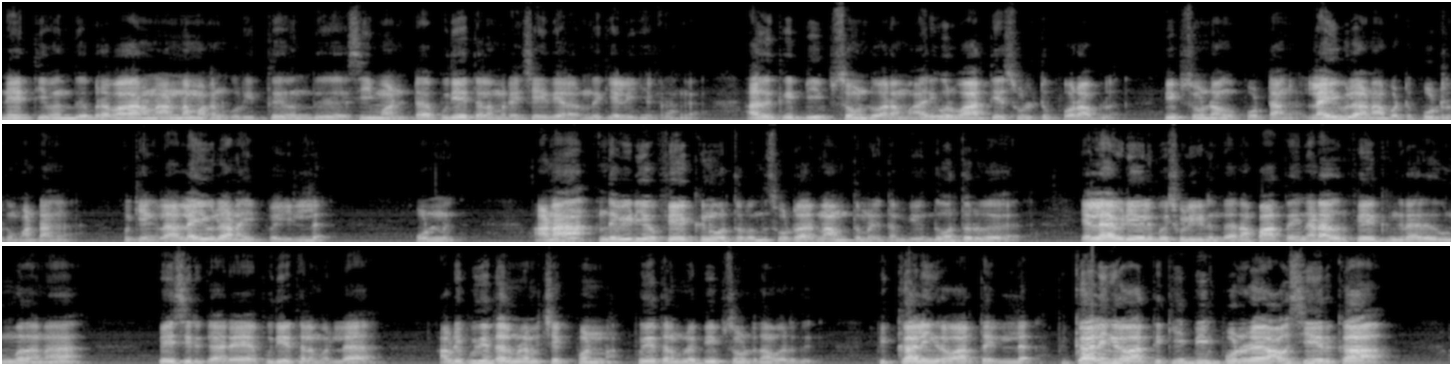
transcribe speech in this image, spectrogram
நேத்தி வந்து பிரபாகரன் அண்ணமகன் குறித்து வந்து சீமான்கிட்ட புதிய தலைமுறை செய்தியாளர் வந்து கேள்வி கேட்குறாங்க அதுக்கு பீப் சவுண்ட் வர மாதிரி ஒரு வார்த்தையை சொல்லிட்டு போகிறாப்புல பீப் சவுண்டு அவங்க போட்டாங்க. லைவில் ஆனால் பட் போட்டிருக்க மாட்டாங்க. ஓகேங்களா? லைவில் ஆனால் இப்போ இல்லை. ஒன்று ஆனால் அந்த வீடியோ ஃபேக்குன்னு ஒருத்தர் வந்து சொல்கிறார் நாம் தமிழ் தம்பி வந்து ஒருத்தர் எல்லா வீடியோலையும் போய் சொல்லிட்டு இருந்தார். நான் பார்த்தேன் என்னடா அவர் ஃபேக்குங்கிறாரு உண்மைதானே? பேசியிருக்காரு புதிய தலைமுறையில். அப்படி புதிய தலைமுறை செக் பண்ணான் புதிய தலைமுறையில் பீப் சவுண்டு தான் வருது. பிக்காலிங்கிற வார்த்தை இல்லை. பிக்காலிங்கிற வார்த்தைக்கு பீப் போட அவசியம் இருக்கா?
